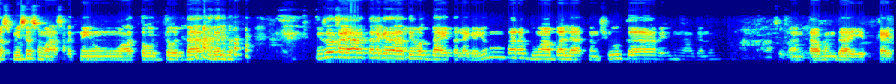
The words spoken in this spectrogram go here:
Tapos minsan sumasakit na yung mga toad-toad natin. minsan kaya talaga natin mag-diet talaga. Yung para bumaba lahat ng sugar, yung mga ganun. Ah, so Ang tamang diet. Kahit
